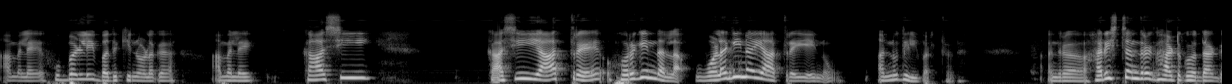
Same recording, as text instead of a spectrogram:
ಆಮೇಲೆ ಹುಬ್ಬಳ್ಳಿ ಬದುಕಿನೊಳಗೆ, ಆಮೇಲೆ ಕಾಶಿ ಕಾಶಿ ಯಾತ್ರೆ ಹೊರಗಿಂದಲ್ಲ, ಒಳಗಿನ ಯಾತ್ರೆ ಏನು ಅನ್ನೋದು ಇಲ್ಲಿ ಬರ್ತದೆ. ಅಂದ್ರೆ ಹರಿಶ್ಚಂದ್ರ ಘಾಟ್ಗೆ ಹೋದಾಗ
